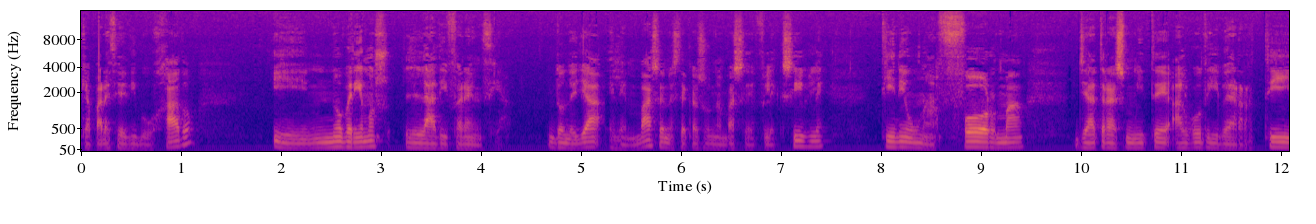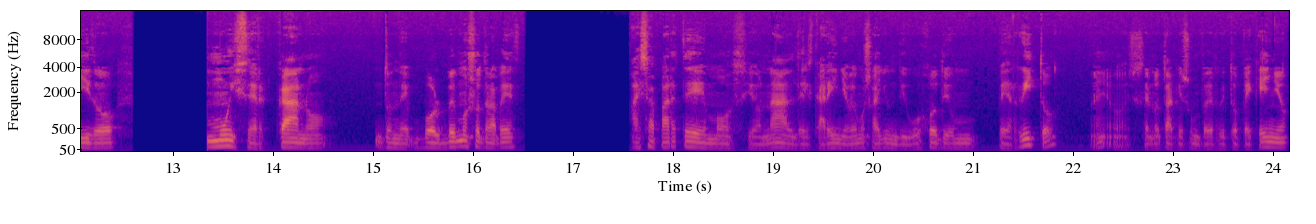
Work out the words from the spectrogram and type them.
que aparece dibujado y no veríamos la diferencia. Donde ya el envase, en este caso un envase flexible, tiene una forma, ya transmite algo divertido, muy cercano, donde volvemos otra vez a esa parte emocional del cariño. Vemos ahí un dibujo de un perrito, ¿eh? se nota que es un perrito pequeño,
